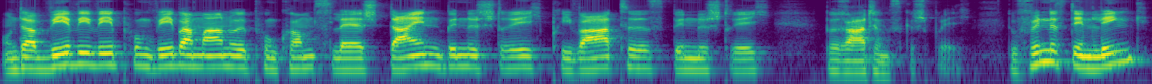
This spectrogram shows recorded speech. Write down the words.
unter www.webermanuel.com slash dein-privates-beratungsgespräch. Du findest den Link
